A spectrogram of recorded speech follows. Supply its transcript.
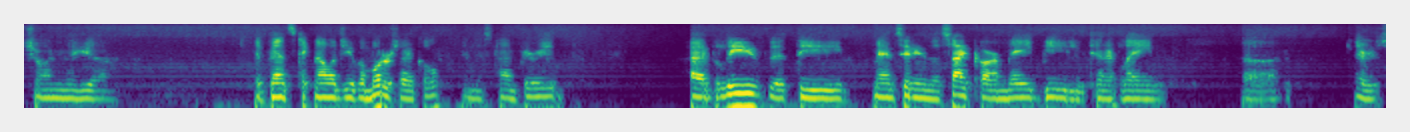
showing the uh, advanced technology of a motorcycle in this time period. I believe that the man sitting in the sidecar may be Lieutenant Lane. Uh, there's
